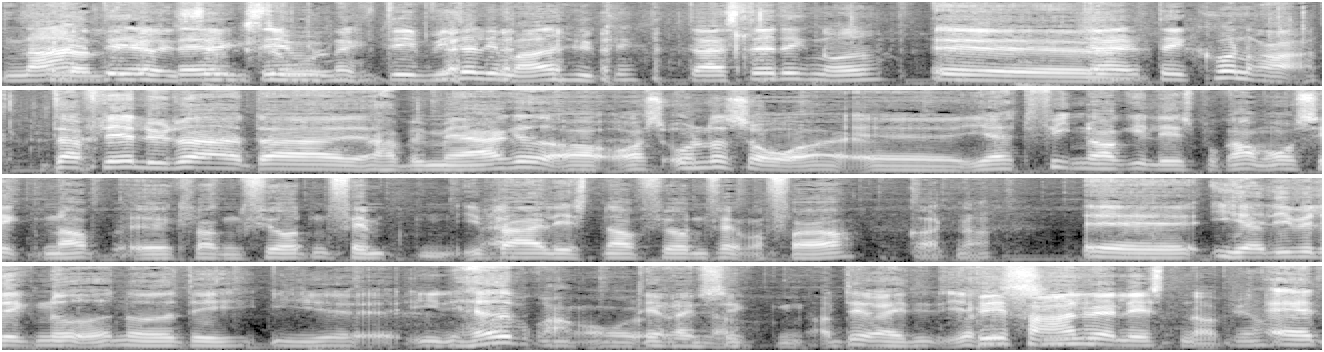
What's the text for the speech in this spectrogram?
Nej, det er, det, det, er, ikke? det er vidderligt meget hyggeligt. Der er slet ikke noget. Øh, Det er, det er kun rart. Der er flere lyttere, der har bemærket og også undret sig over, øh, ja, fint nok, I læste programoversigten op øh, kl. 14.15. I plejer at læse den op 14.45. Godt nok. Øh, I har alligevel ikke nået noget af det, I, øh, I havde programoversigten. Og det er rigtigt. Jeg det er farligt sige, at læse den op, jo. at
